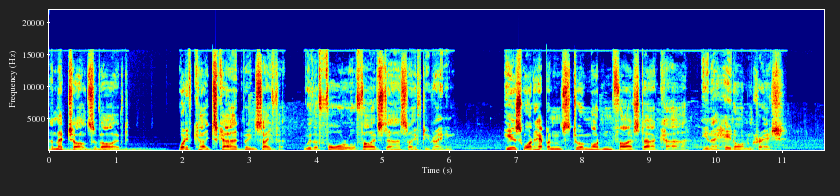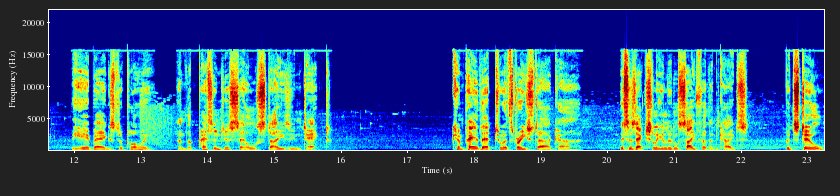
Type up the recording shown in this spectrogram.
and that child survived. What if Kate's car had been safer, with a four or five star safety rating? Here's what happens to a modern five star car in a head on crash the airbags deploy and the passenger cell stays intact. Compare that to a three star car. This is actually a little safer than Kate's, but still,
